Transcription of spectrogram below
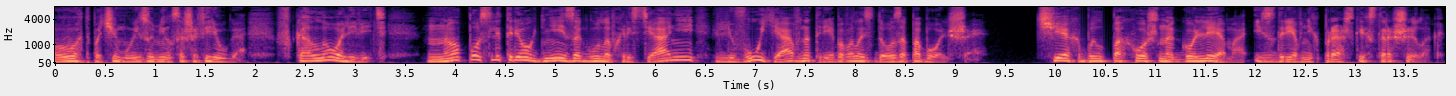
Вот почему изумился шоферюга. Вкололи ведь. Но после трех дней загула в христиане льву явно требовалась доза побольше. Чех был похож на голема из древних пражских страшилок.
